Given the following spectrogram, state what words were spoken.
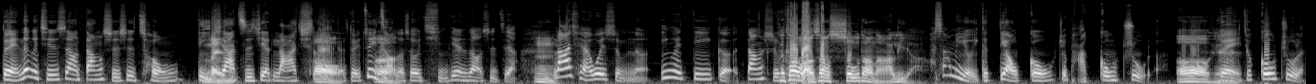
对，那个其实上当时是从底下直接拉起来的。对，最早的时候寝殿造是这样，拉起来为什么呢？因为第一个，当时它往上收到哪里啊？它上面有一个吊钩，就把它勾住了。哦，对，就勾住了。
